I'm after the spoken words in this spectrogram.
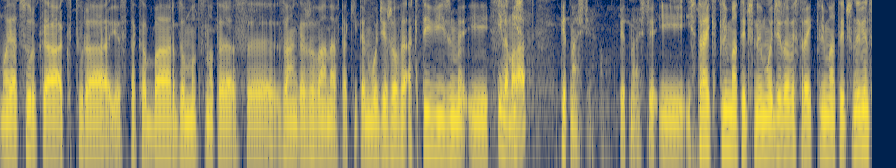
Moja córka, która jest taka bardzo mocno teraz e, zaangażowana w taki ten młodzieżowy aktywizm i... Ile ma lat? 15. 15 i, i strajk klimatyczny, młodzieżowy strajk klimatyczny, więc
